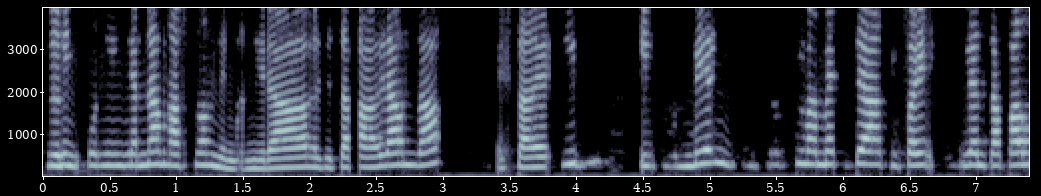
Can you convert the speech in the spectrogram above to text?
disponible en Amazon de manera de tapa blanda, está de y también próximamente aquí fue bien tapado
